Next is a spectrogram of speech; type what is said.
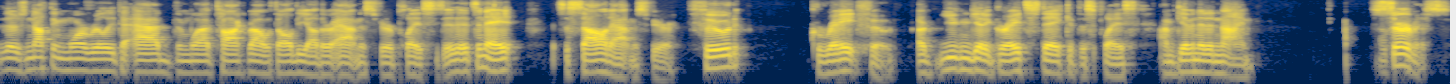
There's nothing more really to add than what I've talked about with all the other atmosphere places. It, it's an eight. It's a solid atmosphere. Food, great food. you can get a great steak at this place. I'm giving it a nine. Service,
